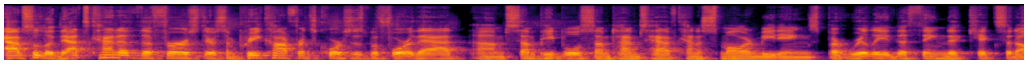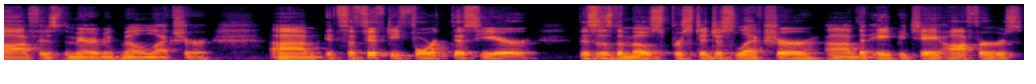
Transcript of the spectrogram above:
Absolutely. That's kind of the first. There's some pre conference courses before that. Um, some people sometimes have kind of smaller meetings, but really the thing that kicks it off is the Mary McMillan lecture. Um, it's the 54th this year. This is the most prestigious lecture uh, that APTA offers.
